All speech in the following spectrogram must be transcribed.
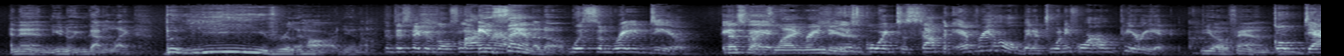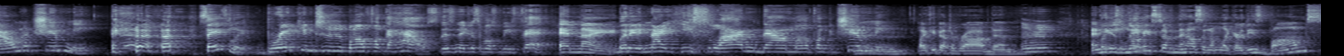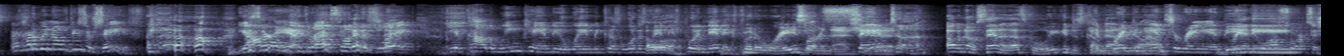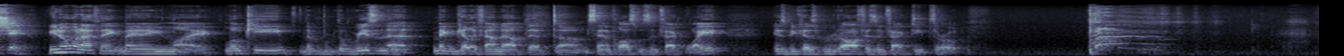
And then, you know, you gotta like believe really hard, you know. That this nigga go fly In Santa though. with some reindeer. That's right, flying reindeer. He's going to stop at every home in a 24 hour period, Yo, fam. go down a chimney, safely. break into the motherfucker house. This nigga's supposed to be fat. At night. But at night, he's sliding down motherfucking chimney. like he about to rob them. Mm-hmm. And But he's he's leaving stuff in the house and I'm like, are these bombs? Like, how do we know if these are safe? Y'all there gonna let anthrax in that motherfuckers like give Halloween candy away because what is baby's Ugh. putting in You it? put a razor But in that shit. Santa Oh no, Santa, that's cool. He can just come and down break and house. entering and bring you all sorts of shit. You know what I think, man? Like low key, the the reason that Megyn Kelly found out that um, Santa Claus was in fact white is because Rudolph is in fact deep throat.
